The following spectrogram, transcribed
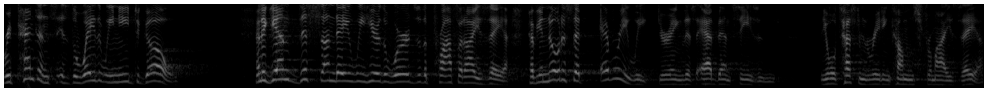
Repentance is the way that we need to go. And again, this Sunday, we hear the words of the prophet Isaiah. Have you noticed that every week during this Advent season, the Old Testament reading comes from Isaiah?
